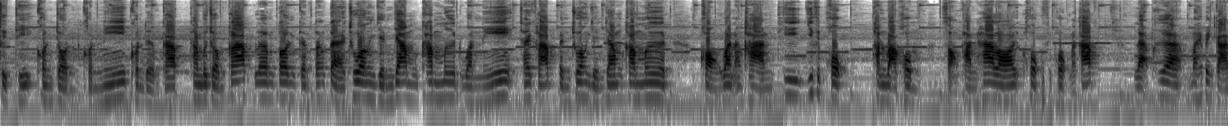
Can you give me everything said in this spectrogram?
สิทธิคนจนคนนี้คนเดิมครับท่านผู้ชมครับ เริ่มต้นกันตั้งแต่ช่วงเย็นย่ำค่ำมืดวันนี้ ใช่ครับเป็นช่วงเย็นย่ำค่ำมืด ของวันอังคารที่ 26 ธันวาคม 2566 นะครับ และเพื่อไม่ให้เป็นการ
